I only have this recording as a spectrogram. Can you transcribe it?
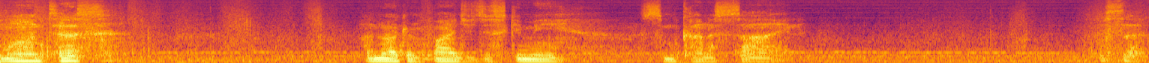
Come on, Tess. I know I can find you. Just give me some kind of sign. What's that?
